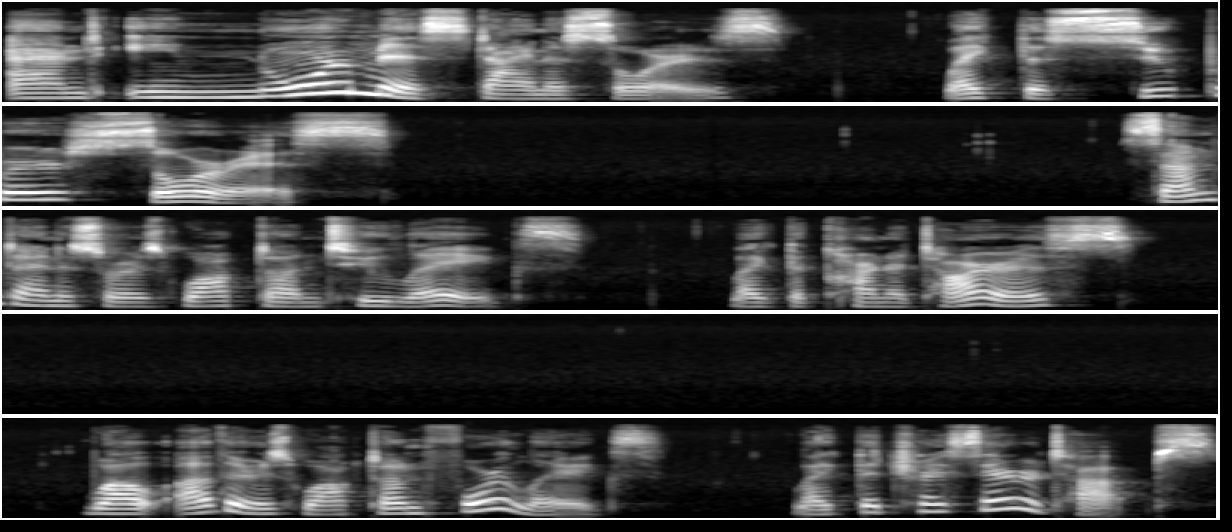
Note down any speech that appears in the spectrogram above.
and enormous dinosaurs, like the Supersaurus. Some dinosaurs walked on two legs, like the Carnotaurus, while others walked on four legs, like the Triceratops.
